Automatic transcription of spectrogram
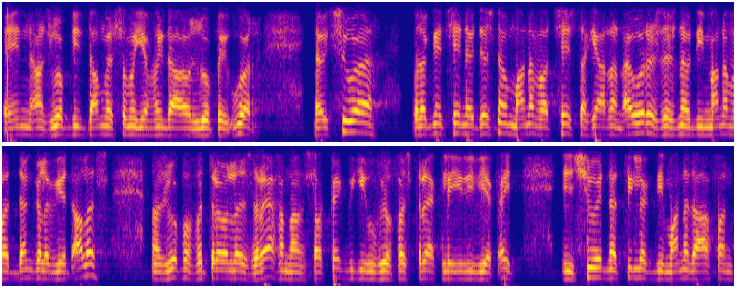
en as hoop die damme sommer een van die dae loop hy oor. Nou so wil ek net sê nou dis nou manne wat 60 jaar en ouer is, dis nou die manne wat dink hulle weet alles. Ons hoop en vertrou hulle is reg en dan sal kyk bietjie hoeveel vis trek hulle hierdie week uit. En so natuurlik die manne daarvan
